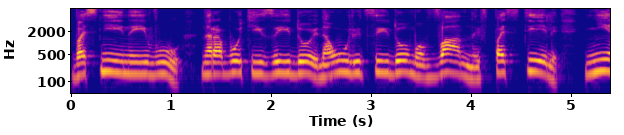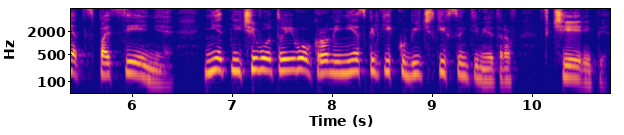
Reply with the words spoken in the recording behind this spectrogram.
Во сне и наяву, на работе и за едой, на улице и дома, в ванной, в постели. Нет спасения. Нет ничего твоего, кроме нескольких кубических сантиметров в черепе.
